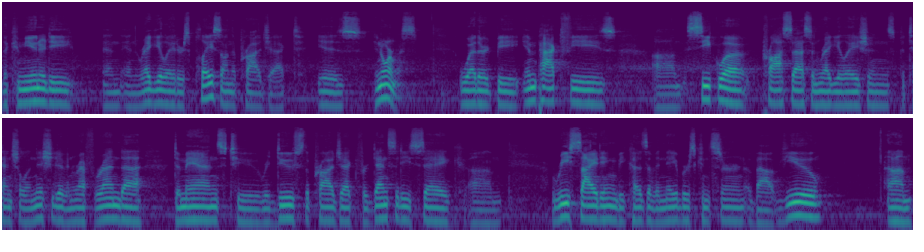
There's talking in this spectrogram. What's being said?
the community and, and regulators place on the project is enormous whether it be impact fees um, CEQA process and regulations, potential initiative and referenda, demands to reduce the project for density's sake, um, because of a neighbor's concern about view. Um,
